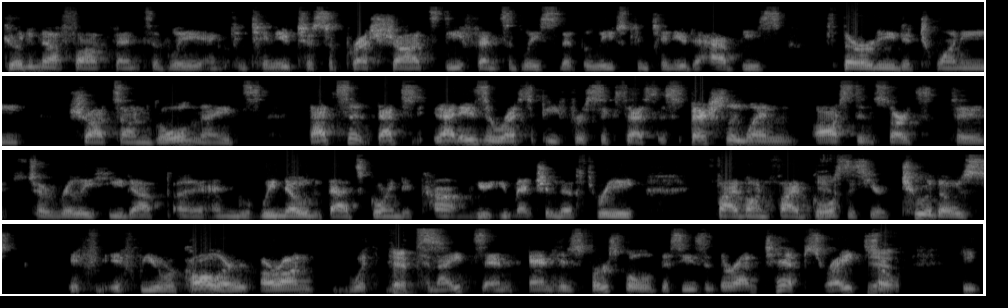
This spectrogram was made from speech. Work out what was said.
good enough offensively and continue to suppress shots defensively so that the Leafs continue to have these 30 to 20 shots on goal nights, that's it. That's that is a recipe for success, especially when Auston starts to to really heat up, uh, and we know that that's going to come. You, you mentioned the three five on five goals yeah. this year. Two of those, if if you recall, are, are on with tonight's and and his first goal of the season. They're on tips, right? Yeah. So he,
